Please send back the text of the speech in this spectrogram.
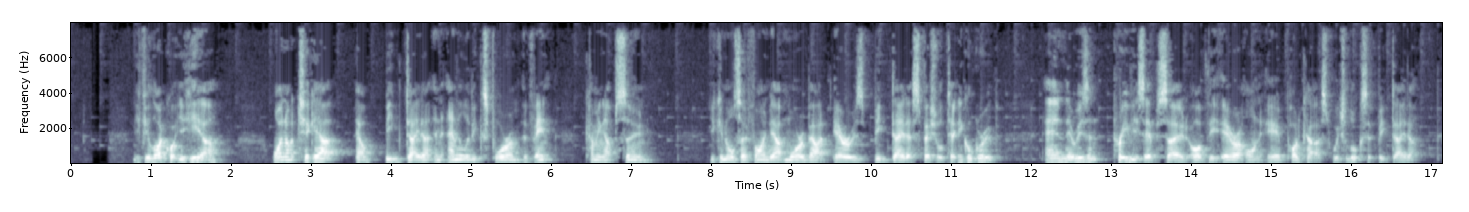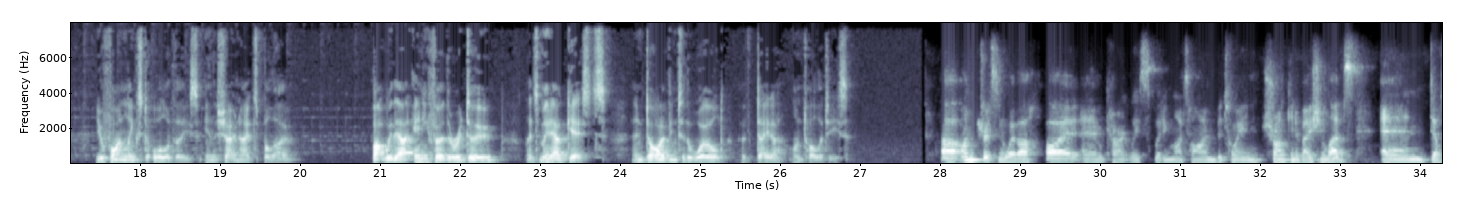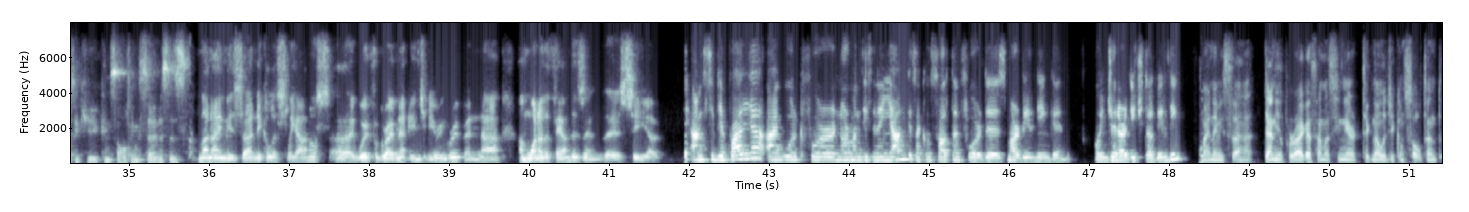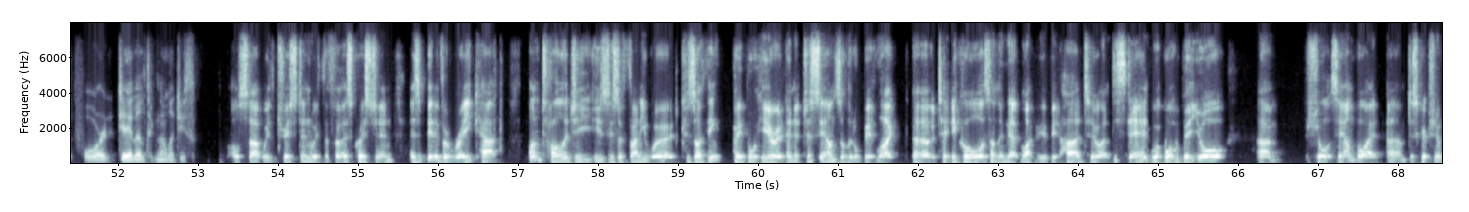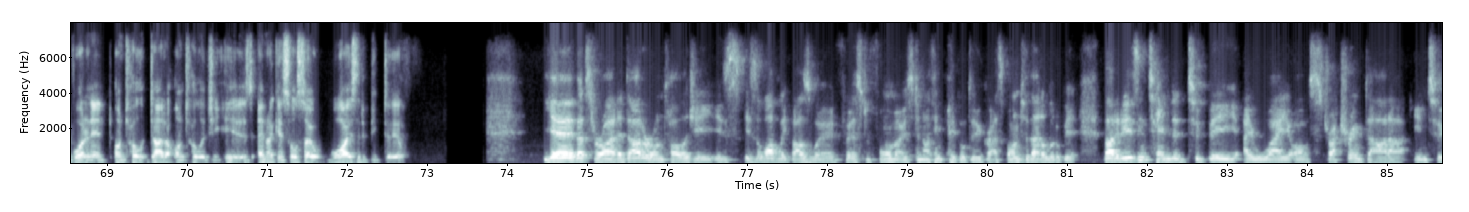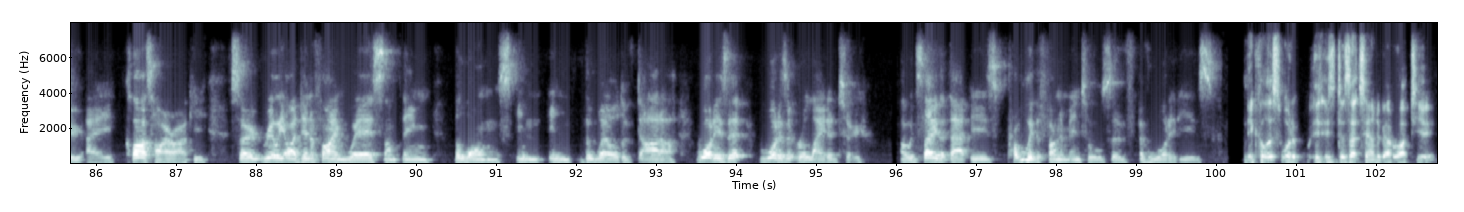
If you like what you hear, why not check out our Big Data and Analytics Forum event coming up soon? You can also find out more about AIRAH's Big Data Special Technical Group, and there is a previous episode of the ERA on Air podcast which looks at big data. You'll find links to all of these in the show notes below. But without any further ado, let's meet our guests and dive into the world of data ontologies. Uh, I'm Tristan Weber. I am currently splitting my time between Shrunk Innovation Labs and Delta Q Consulting Services. My name is uh, Nicholas Lianos. I work for Grosvenor Engineering Group and uh, I'm one of the founders and the CEO. I'm Silvia Quaglia. I work for Norman Disney and Young as a consultant for the smart building and or in general digital building. My name is uh, Daniel Paragas. I'm a senior technology consultant for JLL Technologies. I'll start with Tristan with the first question. As a bit of a recap, ontology is, is a funny word because I think people hear it and it just sounds a little bit like uh, technical or something that might be a bit hard to understand. What, what would be your um, short soundbite um, description of what an ontolo- data ontology is? And I guess also, why is it a big deal? Yeah, that's right. A data ontology is is a lovely buzzword first and foremost, and I think people do grasp onto that a little bit. But it is intended to be a way of structuring data into a class hierarchy. So really identifying where something belongs in in the world of data. What is it? What is it related to? I would say that that is probably the fundamentals of of what it is. Nicholas, what is, does that sound about right to you?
